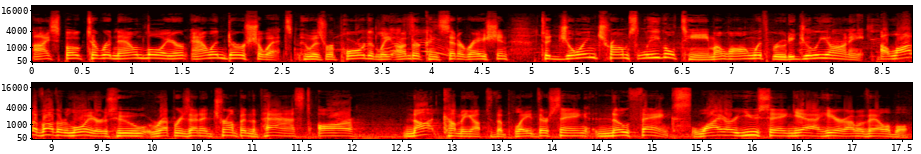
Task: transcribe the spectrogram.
I spoke to renowned lawyer Alan Dershowitz, who is reportedly under consideration to join Trump's legal team along with Rudy Giuliani. A lot of other lawyers who represented Trump in the past are not coming up to the plate. They're saying no thanks. Why are you saying, yeah, here, I'm available?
